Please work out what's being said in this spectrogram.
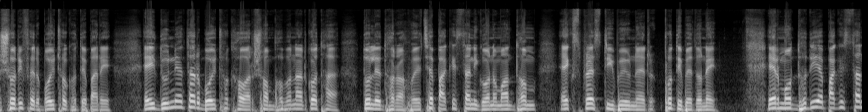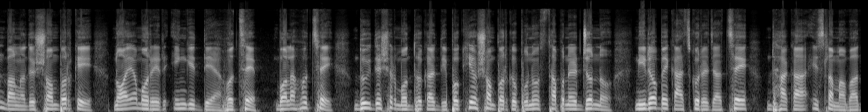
শরীফের বৈঠক হতে পারে। এই দুই নেতার বৈঠক হওয়ার সম্ভাবনার কথা তুলে ধরা হয়েছে পাকিস্তানি গণমাধ্যম এক্সপ্রেস ট্রিবিউনের প্রতিবেদনে। এর মধ্য দিয়ে পাকিস্তান বাংলাদেশ সম্পর্কে নয়া মোড়ের ইঙ্গিত দেয়া হচ্ছে। বলা হচ্ছে, দুই দেশের মধ্যকার দ্বিপক্ষীয় সম্পর্ক পুনঃস্থাপনের জন্য নীরবে কাজ করে যাচ্ছে ঢাকা, ইসলামাবাদ।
